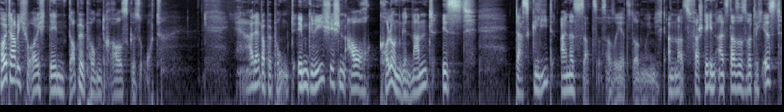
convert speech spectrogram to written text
Heute habe ich für euch den Doppelpunkt rausgesucht. Ja, der Doppelpunkt. Im Griechischen auch Kolon genannt, ist das Glied eines Satzes. Also jetzt irgendwie nicht anders verstehen, als dass es wirklich ist.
